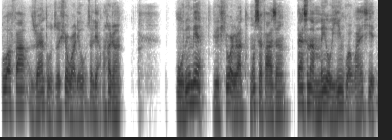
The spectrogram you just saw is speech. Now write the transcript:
多发软组织血管瘤，这两个特征。骨病变与血管瘤呢同时发生，但是呢没有因果关系。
